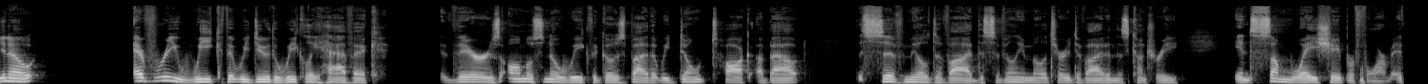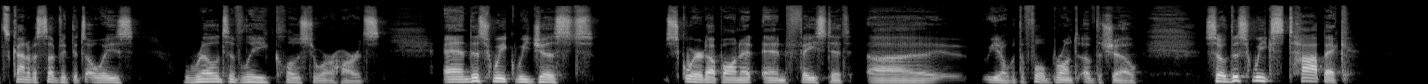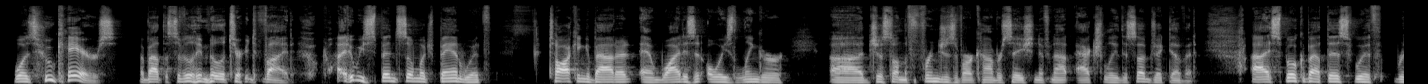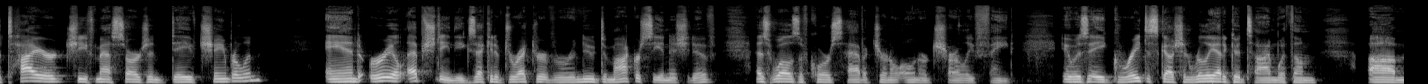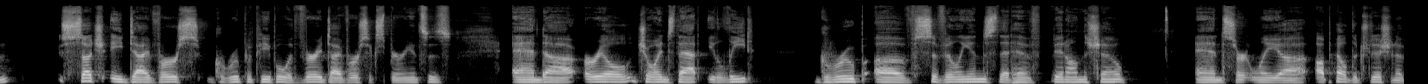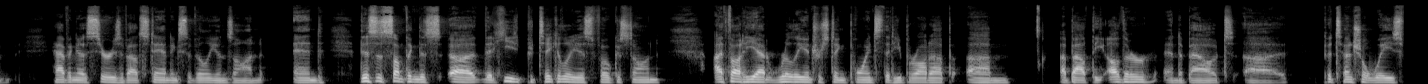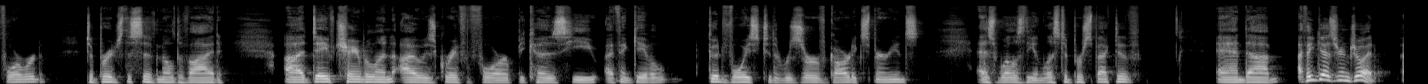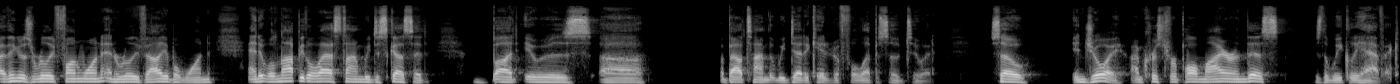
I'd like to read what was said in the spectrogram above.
You know, every week that we do the weekly Havok, there's almost no week that goes by that we don't talk about the civ mil divide, the civilian military divide in this country in some way, shape, or form. It's kind of a subject that's always relatively close to our hearts. And this week we just squared up on it and faced it, uh, you know, with the full brunt of the show. So this week's topic was who cares about the civilian military divide? Why do we spend so much bandwidth talking about it? And why does it always linger uh, just on the fringes of our conversation, if not actually the subject of it? I spoke about this with retired Chief Master Sergeant Dave Chamberlin and Uriel Epshtein, the executive director of the Renew Democracy Initiative, as well as, of course, Havok Journal owner Charlie Faint. It was a great discussion. Really had a good time with them. Um, such a diverse group of people with very diverse experiences. And uh, joins that elite group of civilians that have been on the show and certainly uh, upheld the tradition of having a series of outstanding civilians on. And this is something that's uh, that he particularly is focused on. I thought he had really interesting points that he brought up um, about the other and about uh, potential ways forward to bridge the Civ Mil divide. Uh, Dave Chamberlin, I was grateful for because he, I think, gave a good voice to the reserve guard experience as well as the enlisted perspective. And um, I think you guys are enjoy it. I think it was a really fun one and a really valuable one. And it will not be the last time we discuss it, but it was uh, about time that we dedicated a full episode to it. So enjoy. I'm Christopher Paul Meyer, and this is the Weekly Havok.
